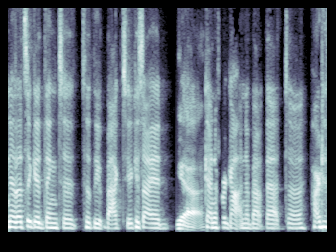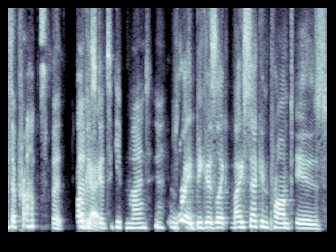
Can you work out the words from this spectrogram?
No, that's a good thing to to loop back to because I had yeah kind of forgotten about that uh, part of the prompts, but that okay. is good to keep in mind. Yeah. Right, because like my second prompt is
